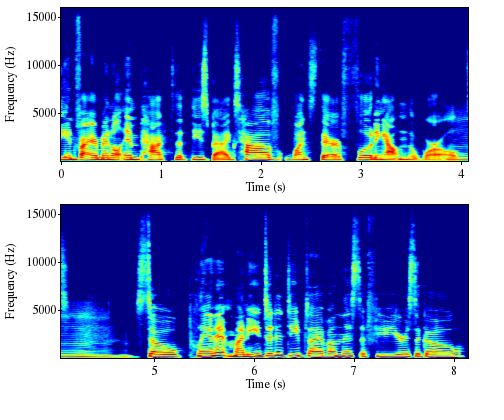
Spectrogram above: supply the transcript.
the environmental impact that these bags have once they're floating out in the world. Mm. So, Planet Money did a deep dive on this a few years ago.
